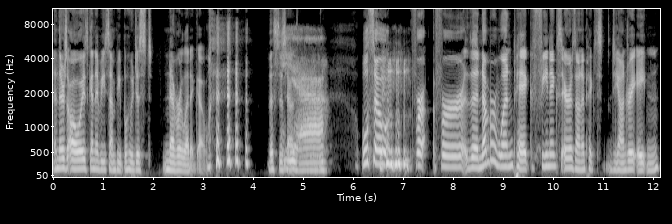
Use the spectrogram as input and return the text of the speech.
and there's always going to be some people who just never let it go. this is how. Yeah. Well, so for for the number one pick, Phoenix, Arizona picks DeAndre Ayton.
